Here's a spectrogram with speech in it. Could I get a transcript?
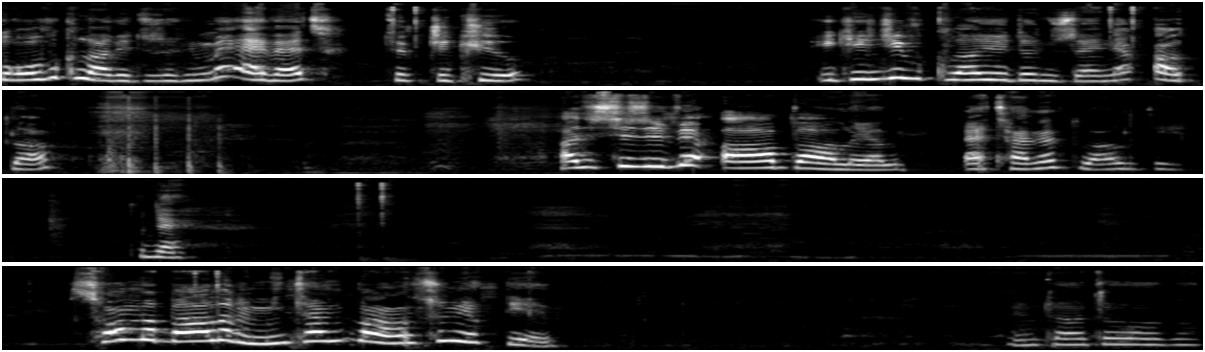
Doğru klavye düzeni mi? Evet. Türkçe Q. İkinci klavyeden üzerine atla. Hadi sizi bir A bağlayalım. Ethernet bağlı değil. Bu ne? Sonra bağlarım. İnternet bağlantım yok diyelim. İnternet bağlı.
